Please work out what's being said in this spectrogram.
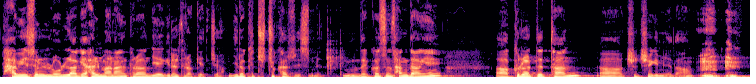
다윗을 놀라게 할 만한 그런 얘기를 들었겠죠. 이렇게 추측할 수 있습니다. 근데 그것은 상당히 아, 그럴듯한 아, 추측입니다.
